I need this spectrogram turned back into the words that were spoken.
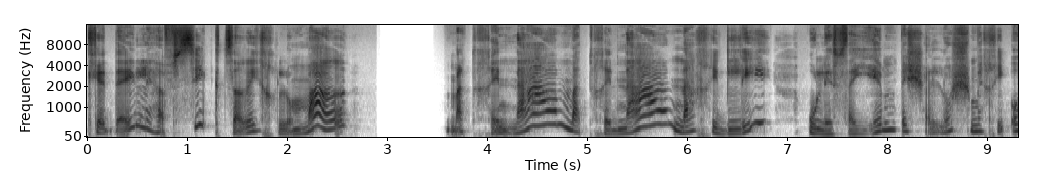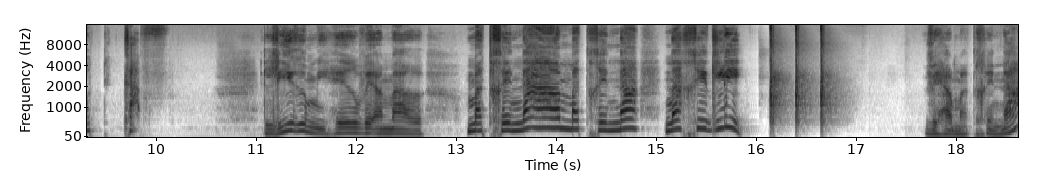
כדי להפסיק צריך לומר, מטחנה, מטחנה, נח לי, ולסיים בשלוש מחיאות כף. ליר מיהר ואמר, מטחנה, מטחנה, נח לי. והמטחנה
